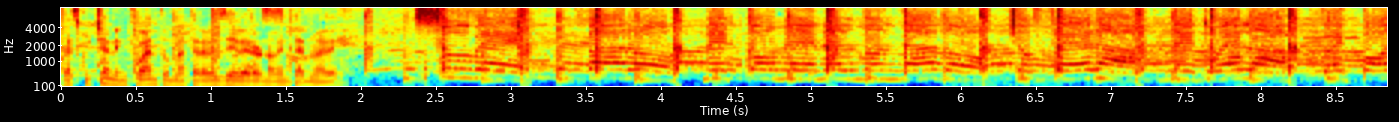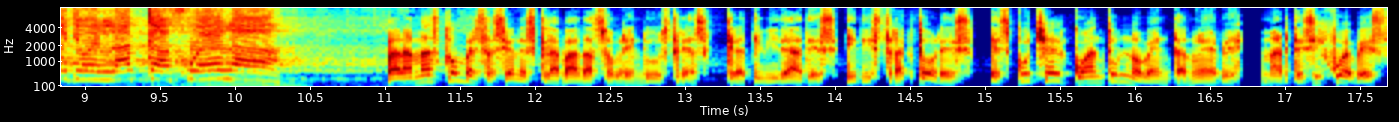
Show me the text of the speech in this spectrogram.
La escuchan en Quantum a través de Vero 99. Para más conversaciones clavadas sobre industrias, creatividades y distractores, escucha el Quantum 99, martes y jueves,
